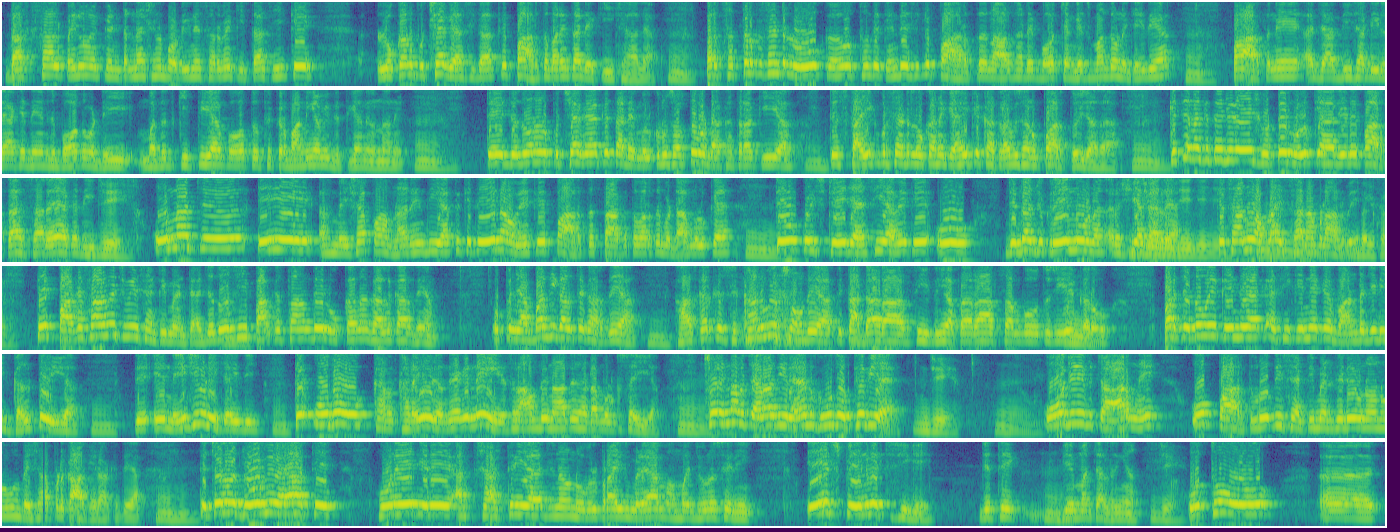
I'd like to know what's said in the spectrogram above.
10 ਸਾਲ ਪਹਿਲਾਂ ਇੱਕ ਇੰਟਰਨੈਸ਼ਨਲ ਬਾਡੀ ਨੇ ਸਰਵੇ ਕੀਤਾ ਸੀ ਕਿ ਲੋਕਾਂ ਨੂੰ ਪੁੱਛਿਆ ਗਿਆ ਸੀਗਾ ਕਿ ਭਾਰਤ ਬਾਰੇ ਤੁਹਾਡੇ ਕੀ ਖਿਆਲ ਆ? ਪਰ 70% ਲੋਕ ਉੱਥੋਂ ਦੇ ਕਹਿੰਦੇ ਸੀ ਕਿ ਭਾਰਤ ਨਾਲ ਸਾਡੇ ਬਹੁਤ ਚੰਗੇ ਸੰਬੰਧ ਹੋਣੇ ਚਾਹੀਦੇ ਆ। ਭਾਰਤ ਨੇ ਆਜ਼ਾਦੀ ਸਾਡੀ ਲੈ ਕੇ ਦੇਣ 'ਚ ਬਹੁਤ ਵੱਡੀ ਮਦਦ ਕੀਤੀ ਆ ਬਹੁਤ ਉੱਥੇ ਕੁਰਬਾਨੀਆਂ ਵੀ ਦਿੱਤੀਆਂ ਨੇ ਉਹਨਾਂ ਨੇ। ਤੇ ਜਦੋਂ ਉਹਨਾਂ ਨੂੰ ਪੁੱਛਿਆ ਗਿਆ ਕਿ ਤੁਹਾਡੇ ਮੁਲਕ ਨੂੰ ਸਭ ਤੋਂ ਵੱਡਾ ਖਤਰਾ ਕੀ ਆ ਤੇ 27% ਲੋਕਾਂ ਨੇ ਕਿਹਾ ਸੀ ਕਿ ਖਤਰਾ ਵੀ ਸਾਨੂੰ ਭਾਰਤ ਤੋਂ ਹੀ ਜ਼ਿਆਦਾ ਆ ਕਿਤੇ ਨਾ ਕਿਤੇ ਜਿਹੜੇ ਛੋਟੇ ਮੁਲਕ ਆ ਜਿਹੜੇ ਭਾਰਤ ਦਾ ਹਿੱਸਾ ਰਹੇ ਆ ਕਦੀ ਜੀ। ਉਹਨਾਂ 'ਚ ਇਹ ਹਮੇਸ਼ਾ ਭਾਵਨਾ ਰਹਿੰਦੀ ਆ ਕਿ ਕਿਤੇ ਇਹ ਨਾ ਹੋਵੇ ਕਿ ਭਾਰਤ ਤਾਕਤਵਰ ਤੇ ਵੱਡਾ ਮੁਲਕ ਹੈ ਤੇ ਉਹ ਕੋਈ ਸਟੇਜ ਐਸੀ ਆਵੇ ਕਿ ਉਹ ਜਿੱਦਾਂ ਯੂਕਰੇਨ ਨੂੰ ਹੁਣ ਰਸ਼ੀਆ ਕਰ ਰਿਹਾ। ਕਿ ਸਾਨੂੰ ਆਪਣਾ ਹਿੱਸਾ ਨਾ ਬਣਾ ਲਵੇ। ਤੇ ਪਾਕਿਸਤਾਨ ਵਿੱਚ ਵੀ ਇਹ ਸੈਂਟੀਮੈਂਟ ਹੈ ਜਦੋਂ ਅਸੀਂ ਪਾਕਿਸਤਾਨ ਦੇ ਲੋਕਾਂ ਨਾਲ ਗੱਲ ਕਰਦੇ ਹਾਂ ਉਹ ਪੰਜਾਬਾਂ ਦੀ ਗੱਲ ਤੇ ਕਰਦੇ ਆ। ਖਾਸ ਕਰਕੇ ਸਿੱਖਾਂ ਨੂੰ ਵੀ ਉਕਸਾਉਂਦੇ ਆ ਵੀ ਤੁਹਾਡਾ ਰਾਜ ਸੀ ਤੁਸੀਂ ਆਪਣਾ ਰਾਜ ਸੰਭੋ ਤੁਸੀਂ ਇਹ ਕਰੋ। ਪਰ ਜਦੋਂ ਇਹ ਕਹਿੰਦੇ ਆ ਕਿ ਅਸੀਂ ਕਹਿੰਦੇ ਕਿ ਵੰਡ ਜਿਹੜੀ ਗਲਤ ਹੋਈ ਆ ਤੇ ਇਹ ਨਹੀਂ ਸੀ ਹੋਣੀ ਚਾਹੀਦੀ ਤੇ ਉਦੋਂ ਖੜੇ ਹੋ ਜਾਂਦੇ ਆ ਕਿ ਨਹੀਂ ਇਸਲਾਮ ਦੇ ਨਾਂ ਤੇ ਸਾਡਾ ਮੁਲਕ ਸਹੀ ਆ। ਸੋ ਇਹਨਾਂ ਵਿਚਾਰਾਂ ਦੀ ਰਹਿੰਦ ਖੂੰਦ ਉੱਥੇ ਵੀ ਹੈ। ਜੀ। ਉਹ ਜਿਹੜੇ ਵਿਚਾਰ ਨੇ ਉਹ ਭਾਰਤ ਵਿਰੋਧੀ ਸੈਂਟੀਮੈਂਟ ਜਿਹੜੇ ਉਹਨਾਂ ਨੂੰ ਹਮੇਸ਼ਾ ਭੜਕਾ ਕੇ ਰੱਖਦੇ ਆ। ਤੇ ਚਲੋ ਜੋ ਵੀ ਹੋਇਆ ਉੱਥੇ ਹੁਣ ਇਹ ਜਿਹੜੇ ਅਰਥ ਸ਼ਾਸਤਰੀ ਆ ਜਿਨ੍ਹਾਂ ਨੂੰ ਨੋਬਲ ਪ੍ਰਾਈਜ਼ ਮਿਲਿਆ ਮੁਹੰਮਦ ਯੂਨਸ ਨੇ ਇਹ ਸਪੇਨ ਵਿੱਚ ਸੀਗੇ ਜਿੱਥੇ ਗੇਮਾਂ ਚੱਲ ਰਹੀਆਂ। ਉੱਥੋਂ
